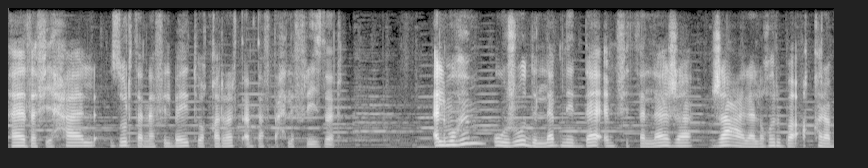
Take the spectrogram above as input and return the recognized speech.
هذا في حال زرتنا في البيت وقررت أن تفتح الفريزر. المهم وجود اللبن الدائم في الثلاجة جعل الغربة أقرب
